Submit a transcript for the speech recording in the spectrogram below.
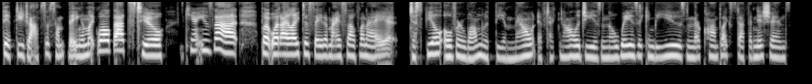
50 drafts of something. I'm like, well, that's too, can't use that. But what I like to say to myself when I just feel overwhelmed with the amount of technologies and the ways it can be used and their complex definitions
